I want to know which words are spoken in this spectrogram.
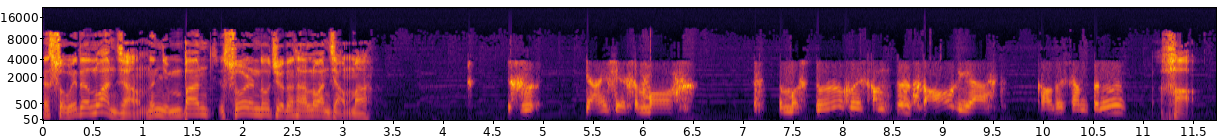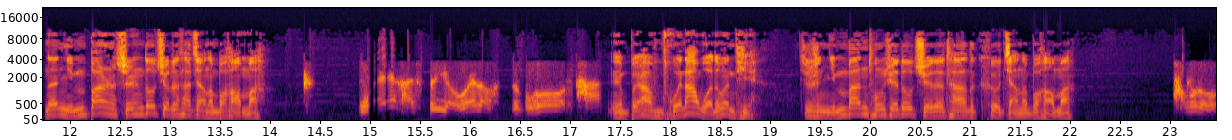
那所谓的乱讲，那你们班所有人都觉得他乱讲吗？就 是讲一些什么什么社会上的道理啊，搞得像真。好，那你们班上学生都觉得他讲的不好吗？味还是有味了，只不过他……你不要回答我的问题，就是你们班同学都觉得他的课讲的不好吗？差不多，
